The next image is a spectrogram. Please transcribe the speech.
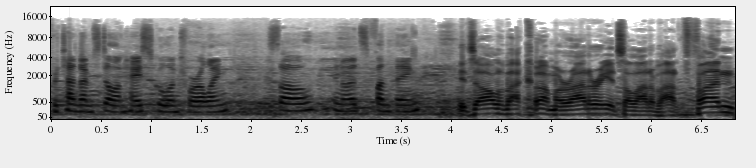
pretend I'm still in high school and twirling. So, you know, it's a fun thing. It's all about camaraderie, it's a lot about fun.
